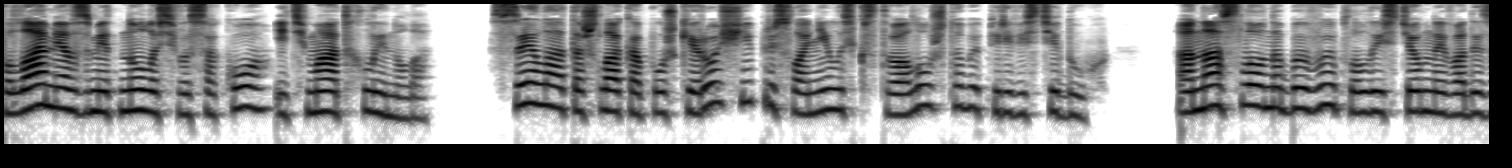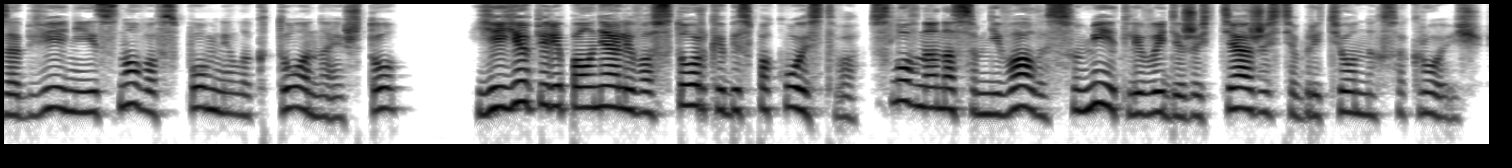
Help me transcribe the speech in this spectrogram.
Пламя взметнулось высоко, и тьма отхлынула. Села отошла к опушке рощи и прислонилась к стволу, чтобы перевести дух. Она словно бы выплыла из темной воды забвения и снова вспомнила, кто она и что. Ее переполняли восторг и беспокойство, словно она сомневалась, сумеет ли выдержать тяжесть обретенных сокровищ.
